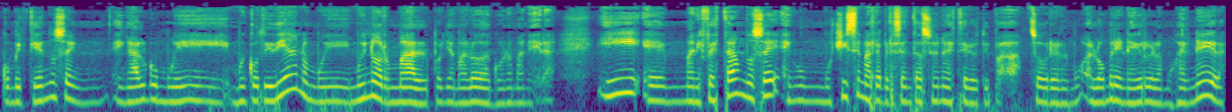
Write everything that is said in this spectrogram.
convirtiéndose en, en, algo muy, muy cotidiano, muy, muy normal, por llamarlo de alguna manera, y eh, manifestándose en muchísimas representaciones estereotipadas sobre el, el, hombre negro y la mujer negra,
